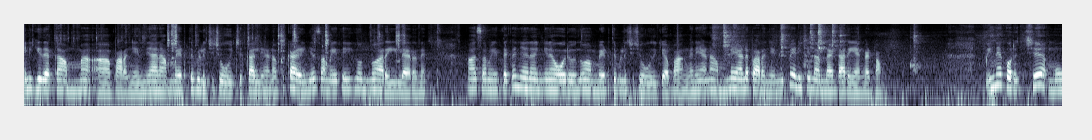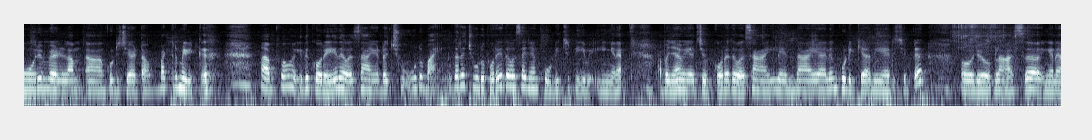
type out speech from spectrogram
എനിക്കിതൊക്കെ അമ്മ പറഞ്ഞു ഞാൻ അമ്മയടുത്ത് വിളിച്ച് ചോദിച്ച് കല്യാണമൊക്കെ കഴിഞ്ഞ സമയത്ത് എനിക്കൊന്നും അറിയില്ലായിരുന്നു. ആ സമയത്തൊക്കെ ഞാൻ അങ്ങനെ ഓരോന്നും അമ്മയടുത്ത് വിളിച്ച് ചോദിക്കും. അപ്പോൾ അങ്ങനെയാണ് അമ്മയാണ് പറഞ്ഞത് ഇപ്പോൾ എനിക്ക് നന്നായിട്ട് അറിയാം കേട്ടോ. പിന്നെ കുറച്ച് മോരും വെള്ളം കുടിച്ചു കേട്ടോ. ബട്ടർ മിൽക്ക് അപ്പോൾ ഇത് കുറേ ദിവസമായിട്ട് ചൂട് ഭയങ്കര ചൂട്. കുറേ ദിവസമായി ഞാൻ കുടിച്ചിട്ട് ഈ ഇങ്ങനെ. അപ്പോൾ ഞാൻ വിചാരിച്ചു കുറേ ദിവസമായില്ല എന്തായാലും കുടിക്കാമെന്ന് വിചാരിച്ചിട്ട് ഒരു ഗ്ലാസ് ഇങ്ങനെ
